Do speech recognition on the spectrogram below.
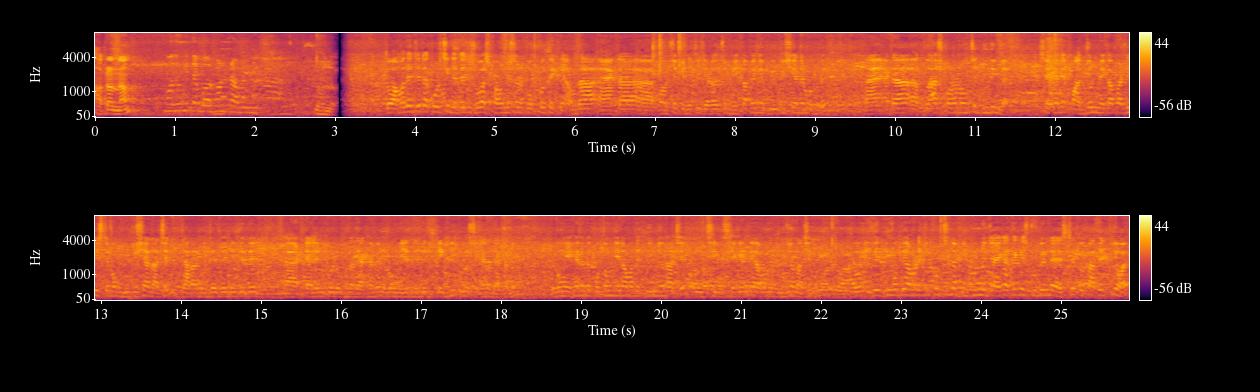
আপনার নাম? মধুমিতা বর্মন প্রামাণিক। ধন্যবাদ। তো আমাদের যেটা করছি নেতাজি সুভাষ ফাউন্ডেশনের পক্ষ থেকে আমরা একটা কনসেপ্ট এনেছি যেটা হচ্ছে মেকআপ অ্যান্ড বিউটিশিয়ানের মধ্যে। একটা ক্লাস করানো হচ্ছে দুদিন ব্যাপী। সেখানে পাঁচজন মেকআপ আর্টিস্ট এবং বিউটিশিয়ান আছেন, যারা নিজেদের নিজেদের ট্যালেন্টগুলো ওখানে দেখাবেন এবং নিজেদের টেকনিকগুলো সেখানে দেখাবেন। এবং এখানে তো প্রথম দিন আমাদের তিনজন আছে সেকেন্ডে আমাদের দুজন আছে তো এদের মধ্যে আমরা কী করছি না, বিভিন্ন জায়গা থেকে স্টুডেন্টরা এসছে, তো তাদের কী হয়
